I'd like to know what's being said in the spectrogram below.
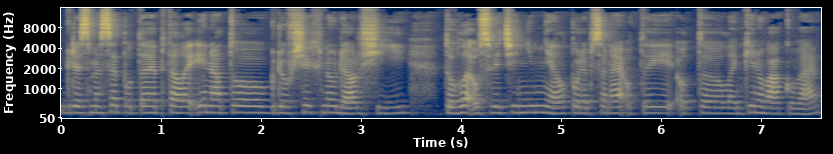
kde jsme se poté ptali i na to, kdo všechno další tohle osvědčení měl, podepsané od, ty, od Lenky Novákové.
